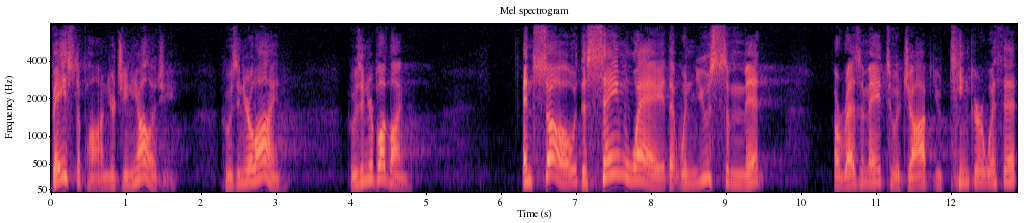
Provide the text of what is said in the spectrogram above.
based upon your genealogy. Who's in your line? Who's in your bloodline? And so, the same way that when you submit a resume to a job, you tinker with it,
